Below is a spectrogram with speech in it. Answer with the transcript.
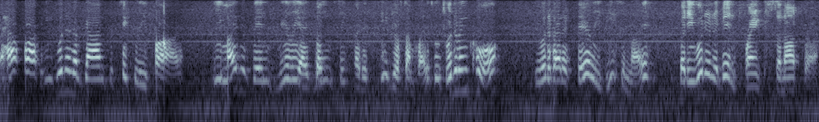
How far? He wouldn't have gone particularly far. He might have been really a plain at a cathedral someplace, which would have been cool. He would have had a fairly decent life, but he wouldn't have been Frank Sinatra.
